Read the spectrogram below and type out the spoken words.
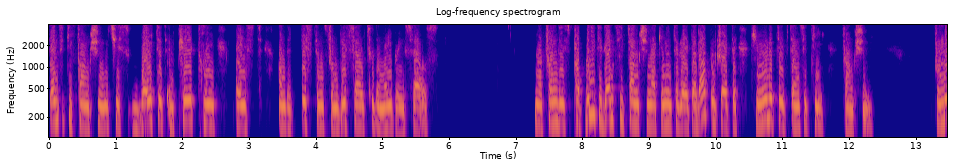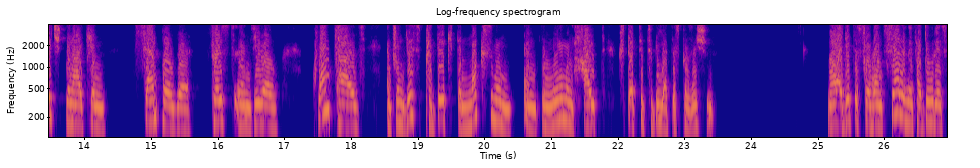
density function which is weighted empirically based on the distance from this cell to the neighboring cells. Now, from this probability density function, I can integrate that up and create the cumulative density function, from which then I can sample the first and zero quantiles, and from this predict the maximum and the minimum height expected to be at this position. Now I did this for one cell, and if I do this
